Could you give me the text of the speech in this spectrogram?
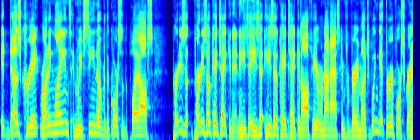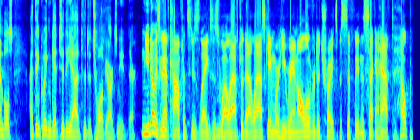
it does create running lanes. And we've seen over the course of the playoffs, Purdy's, Purdy's okay taking it, and he's, he's, he's okay taking off here. We're not asking for very much. If we can get three or four scrambles, I think we can get to the uh, to the 12 yards needed there. You know he's going to have confidence in his legs as well mm-hmm. after that last game where he ran all over Detroit, specifically in the second half, to help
